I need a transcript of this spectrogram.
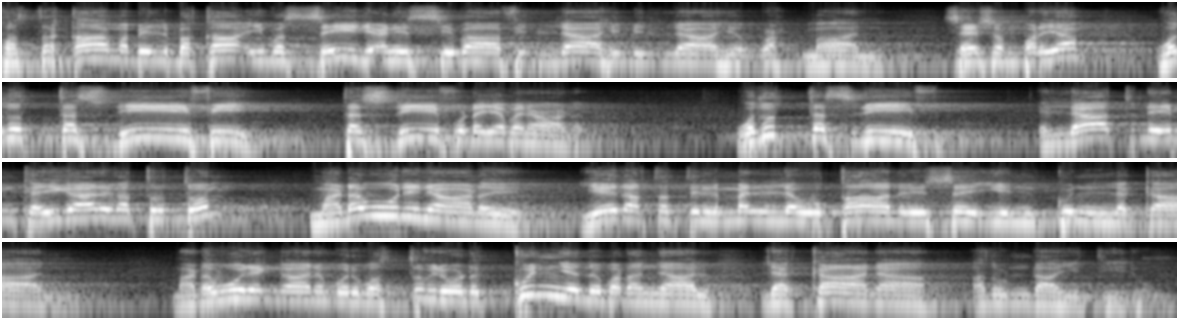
ഫസ്തഖാമ ബിൽ ബഖാഇ വസ്സൈരി അനി സിവാ ഫില്ലാഹി ബില്ലാഹി റഹ്മാൻ. ശേഷം പറയാം വദു തസ്ദീഫി. തസ്ദീഫുടയവനാണ്. വദു എല്ലാത്തിന്റെയും കൈകാര്യകർത്തൃത്വം മടവൂരിനാണ്. ഏതർത്ഥത്തിൽ? മടവൂരെങ്ങാനും ഒരു വസ്തുവിനോട് കുൻ പറഞ്ഞാൽ ലക്കാന അതുണ്ടായിത്തീരും.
